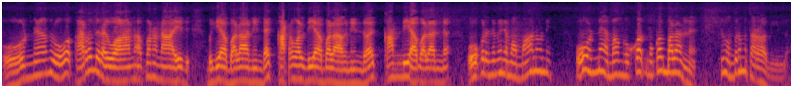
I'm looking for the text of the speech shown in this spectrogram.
ඕන්නේ ආන්දර ඕව කරදරයි වාහනපන නායේ දිහා බලාගෙන ඉඳයි කටවල් දිහා බලාගෙන ඉඳයි කන් දිහා බලන්න. ඕකට නෙමෙයි මම මානෝනේ ඕන්නේ මං මොකක් මොකක් බලන්න? ඒ හොඳටම තරහා ගිහිල්ලා.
